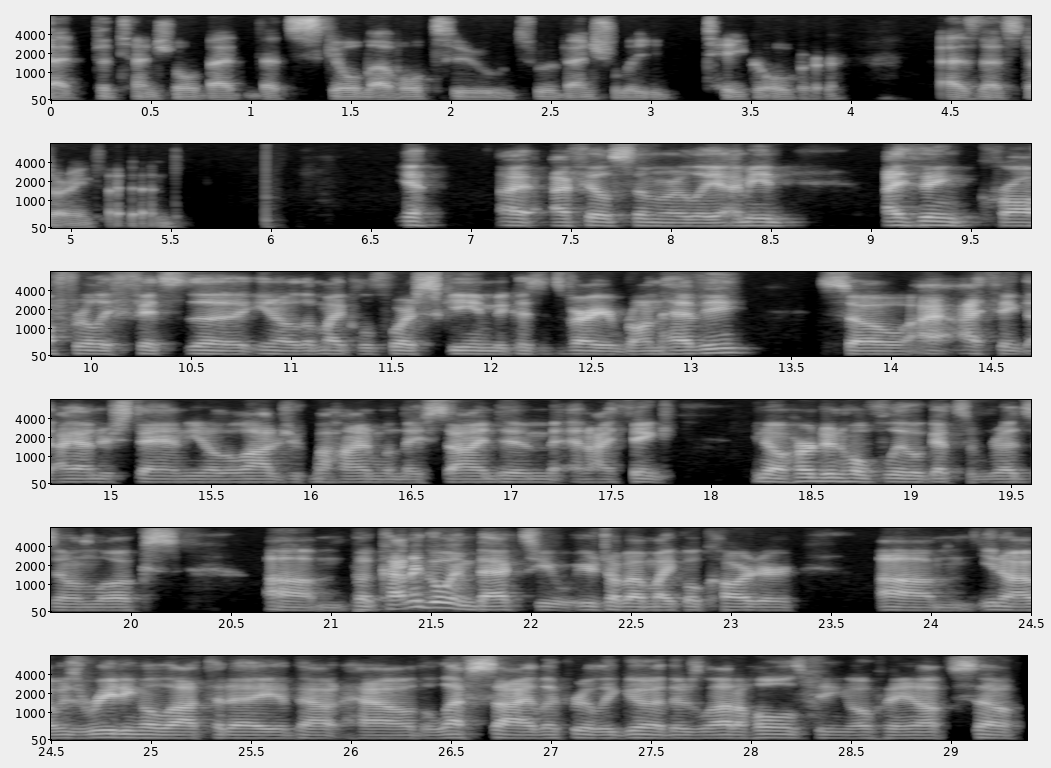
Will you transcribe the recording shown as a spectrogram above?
that potential, that that skill level to to eventually take over as that starting tight end. Yeah, I, I feel similarly. I mean, I think Kroft really fits the you know the Mike LaFleur's scheme because it's very run heavy. So I, I, think I understand you know the logic behind when they signed him, and I think you know Herndon hopefully will get some red zone looks. Um, but kind of going back to what you're talking about Michael Carter. Um, you know, I was reading a lot today about how the left side looked really good. There's a lot of holes being opening up. So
